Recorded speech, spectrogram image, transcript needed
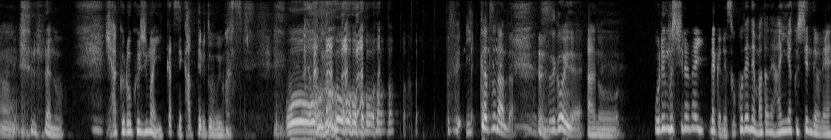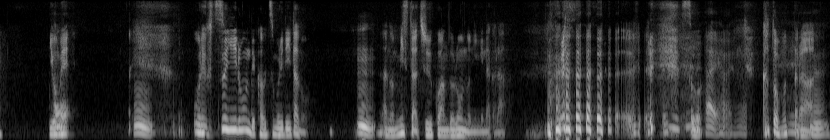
うん、あの、160万一括で買ってると思います。おお 一括なんだ。すごいね。あの、俺も知らない中でそこでね、またね、暗躍してんだよね。嫁。う。ん。俺普通にローンで買うつもりでいたの。うん。あの、ミスター中古ローンの人間だから。そう。はいはいはい。かと思ったら、うん。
